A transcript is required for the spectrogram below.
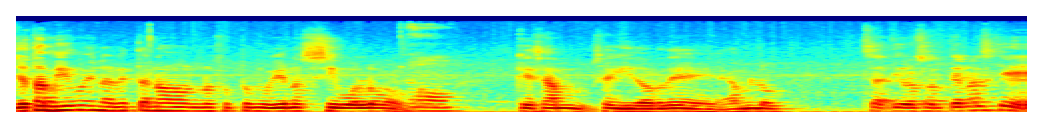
Yo también, güey, la neta no, no supe muy bien, no sé si Bolo, No. que es am- seguidor de AMLO. O sea, digo, son temas que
